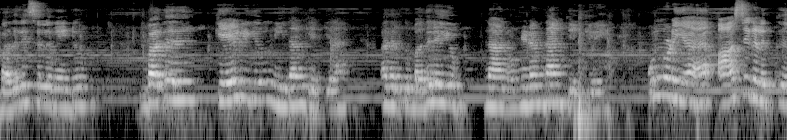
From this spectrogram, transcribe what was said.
பதிலை சொல்ல வேண்டும். பதில் கேள்வியும் நீதான் கேட்கிறாய். அதற்கு பதிலையும் நான் உன்னிடம்தான் கேட்கிறேன். உன்னுடைய ஆசைகளுக்கு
